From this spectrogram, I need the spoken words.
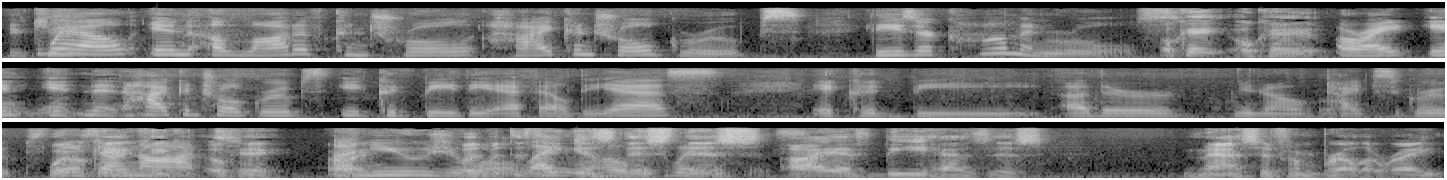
You can't. well, in a lot of control high control groups, these are common rules. Okay. Okay. All right. In, in in high control groups, it could be the FLDS, it could be other, you know, types of groups. Well, these okay. are not okay. Okay. all right. unusual But, but the like thing is, Jehovah's this Witnesses. this IFB has this massive umbrella, right?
